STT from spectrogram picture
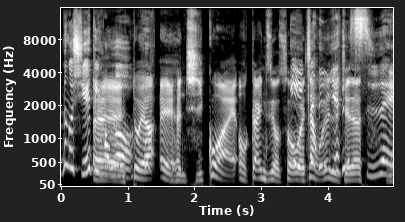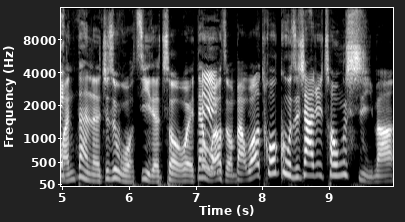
那个鞋底好了。欸、对啊，哎、欸，很奇怪，哦，刚一直有臭味，但我一直觉得完蛋了，就是我自己的臭味。但我要怎么办？我要脱裤子下去冲洗吗？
